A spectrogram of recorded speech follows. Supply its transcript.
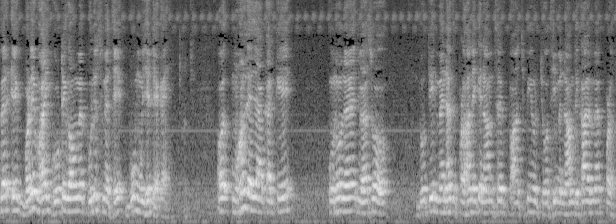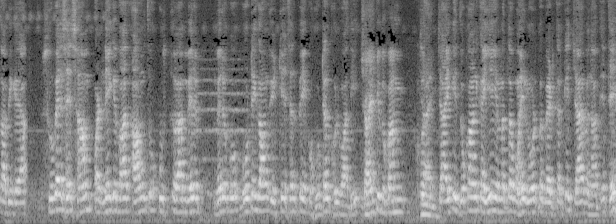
फिर एक बड़े भाई गोटे गाँव में पुलिस में थे वो मुझे ले गए। अच्छा। और वहाँ ले जा करके उन्होंने जो है सो दो तीन महीने पढ़ाने के नाम से पांचवी और चौथी में नाम लिखा है मैं पढ़ता भी गया। सुबह से शाम पढ़ने के बाद आऊँ तो उस तरह मेरे मेरे को गोटे गाँव स्टेशन पे एक होटल खुलवा दी। चाय की दुकान चाय चाय की दुकान कहिए मतलब वहीं रोड पर बैठ करके चाय बनाते थे।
